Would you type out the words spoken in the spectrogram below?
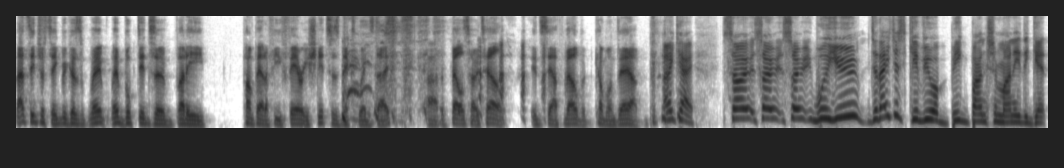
that's interesting because we're, we're booked into buddy pump out a few fairy schnitzers next Wednesday uh, at the Bells Hotel in South Melbourne. Come on down. okay. So, so, so, will you? Do they just give you a big bunch of money to get,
